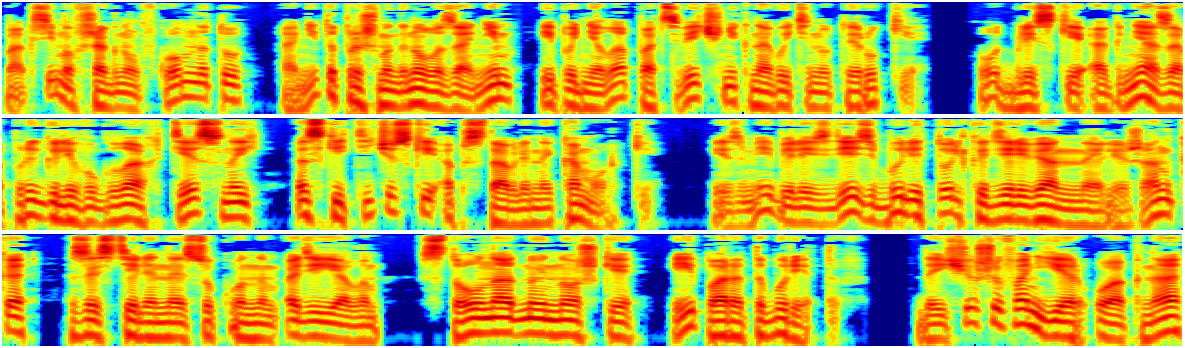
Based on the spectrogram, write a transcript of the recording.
Максимов шагнул в комнату, Анита прошмыгнула за ним и подняла подсвечник на вытянутой руке. Отблески огня запрыгали в углах тесной, аскетически обставленной коморки. Из мебели здесь были только деревянная лежанка застеленная суконным одеялом, стол на одной ножке и пара табуретов. Да еще шифоньер у окна,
